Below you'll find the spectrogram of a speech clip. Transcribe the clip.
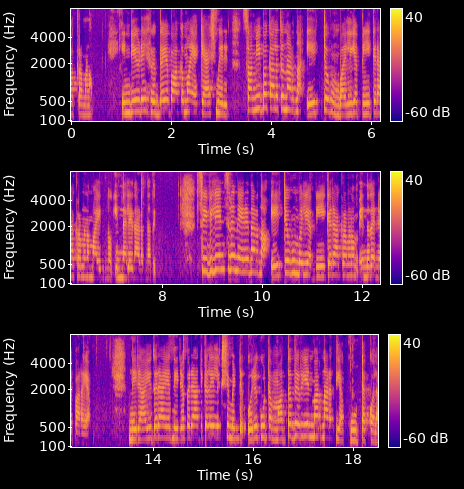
ആക്രമണം. ഇന്ത്യയുടെ ഹൃദയഭാഗമായ കാശ്മീരിൽ സമീപകാലത്ത് നടന്ന ഏറ്റവും വലിയ ഭീകരാക്രമണമായിരുന്നു ഇന്നലെ നടന്നത്. സിവിലിയൻസിന് നേരെ നടന്ന ഏറ്റവും വലിയ ഭീകരാക്രമണം എന്ന് തന്നെ പറയാം. നിരായുധരായ നിരപരാധികളെ ലക്ഷ്യമിട്ട് ഒരു കൂട്ടം മതവെറിയന്മാർ നടത്തിയ കൂട്ടക്കൊല.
